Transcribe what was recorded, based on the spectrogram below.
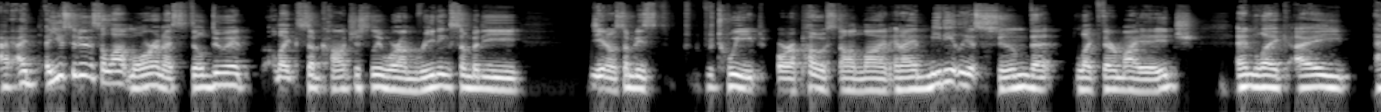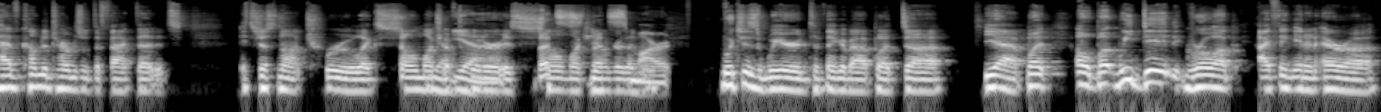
I I used to do this a lot more, and I still do it like subconsciously, where I'm reading somebody, you know, somebody's tweet or a post online, and I immediately assume that like they're my age, and like I have come to terms with the fact that it's. It's just not true. Like so much Yeah. of Yeah. Twitter is so that's much that's younger than me which is weird to think about but uh yeah but oh but we did grow up i think in an era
